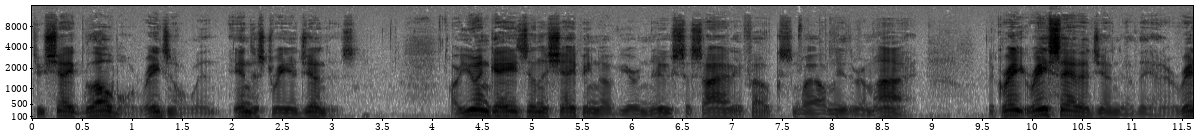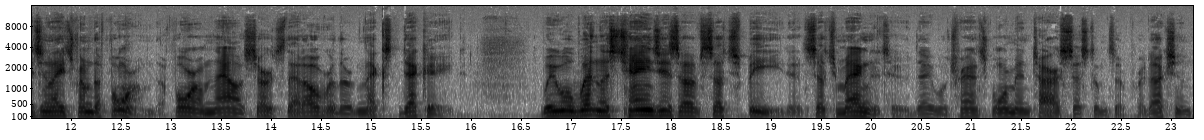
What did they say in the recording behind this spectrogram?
to shape global, regional, and industry agendas. Are you engaged in the shaping of your new society, folks? Well, neither am I. The Great Reset agenda, then, originates from the Forum. The Forum now asserts that over the next decade, We will witness changes of such speed and such magnitude. They will transform entire systems of production,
